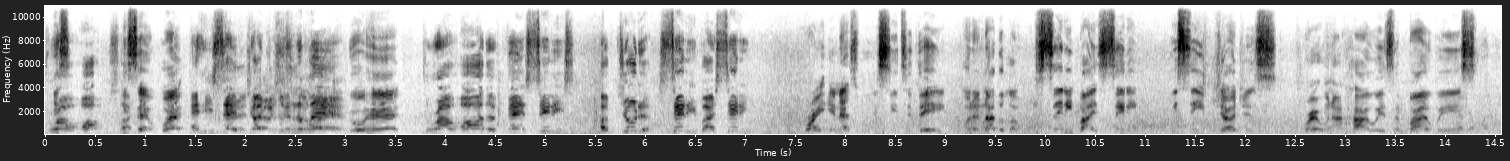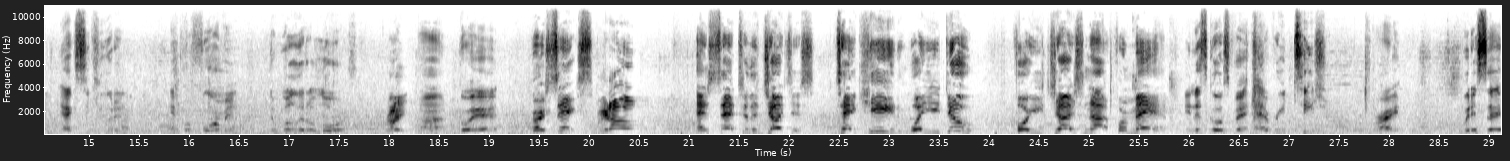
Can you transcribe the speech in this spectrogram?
throughout all. He said what? And he said judges in the land Go ahead. throughout all the fenced cities of Judah, city by city. Right, and that's what we see today on another level. City by city, we see judges, right, on our highways and byways executing and performing the will of the Lord. Right. Uh, go ahead. Verse 6, you know, and said to the judges, Take heed what ye do, for ye judge not for man. And this goes for every teacher, right? What did it say?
